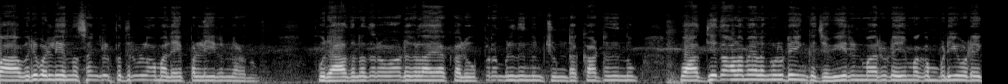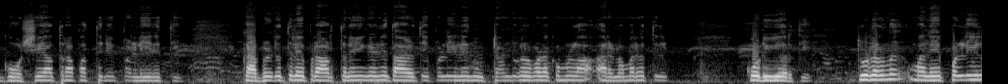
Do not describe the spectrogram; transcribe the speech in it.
വാവരുപള്ളി എന്ന സങ്കല്പത്തിലുള്ള മലയപ്പള്ളിയിലും നടന്നു. പുരാതന തറവാടുകളായ കലൂപ്പറമ്പിൽ നിന്നും ചുണ്ടക്കാട്ട് നിന്നും വാദ്യതാളമേളങ്ങളുടെയും ഗജവീരന്മാരുടെയും അകമ്പടിയോടെ ഘോഷയാത്ര പത്തിന് പള്ളിയിലെത്തി. കബറിടത്തിലെ പ്രാർത്ഥനയും കഴിഞ്ഞ് താഴത്തെ പള്ളിയിലെ നൂറ്റാണ്ടുകൾ വഴക്കമുള്ള അരണമരത്തിൽ കൊടിയുയർത്തി. തുടർന്ന് മലയപ്പള്ളിയിൽ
